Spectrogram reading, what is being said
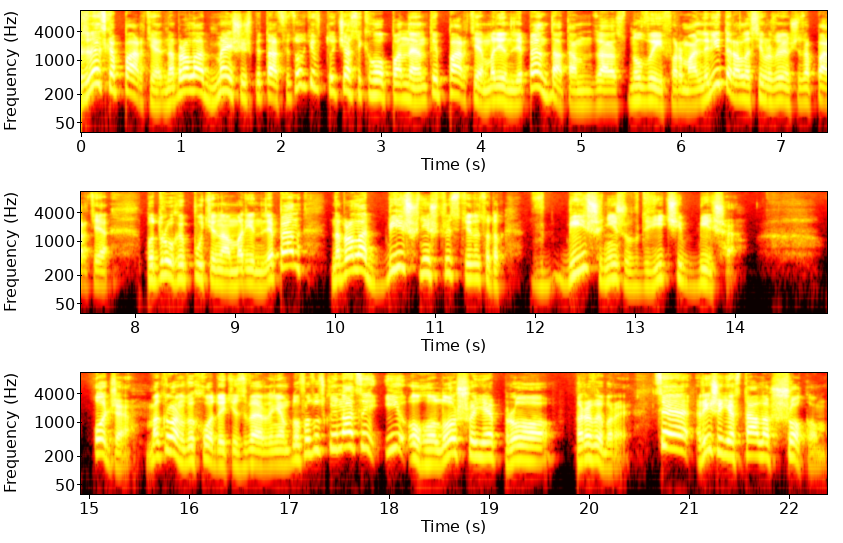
Президентська партія набрала менше ніж 15%, в той час як його опоненти, партія Марін Ле Пен, да, там зараз новий формальний лідер, але всі розуміємо, що це партія подруги Путіна Марін Ле Пен, набрала більш ніж 31%, в- більш ніж вдвічі більше. Отже, Макрон виходить із зверненням до французької нації і оголошує про перевибори. Це рішення стало шоком.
